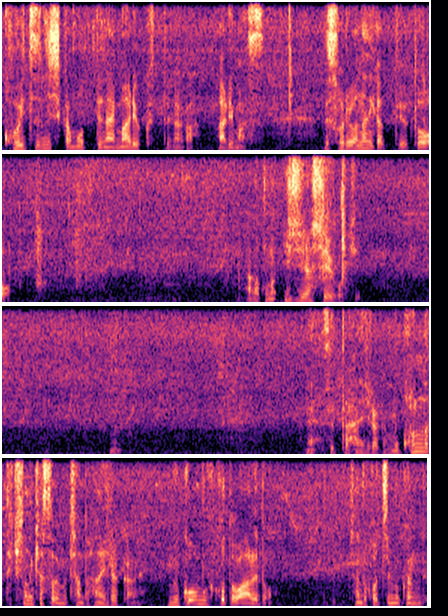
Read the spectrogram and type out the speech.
こいつにしか持ってない魔力っていうのがあります。でそれは何かっていうとあのこのいじらしい動き。ね、絶対羽開く。もうこんな適当なキャストでもちゃんと羽開くからね。向こう向くことはあれど。ちゃんとこっち向くんで。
